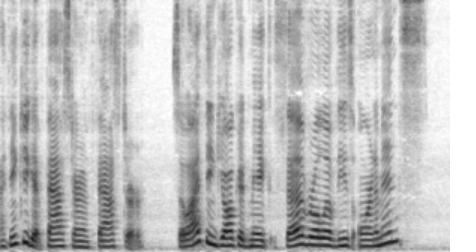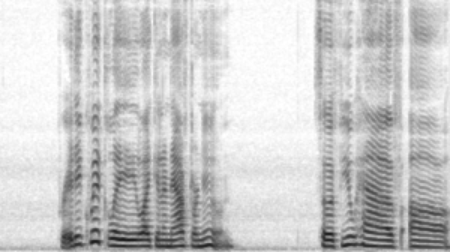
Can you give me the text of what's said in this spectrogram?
I think you get faster and faster. So I think y'all could make several of these ornaments pretty quickly, like in an afternoon. So if you have, uh,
